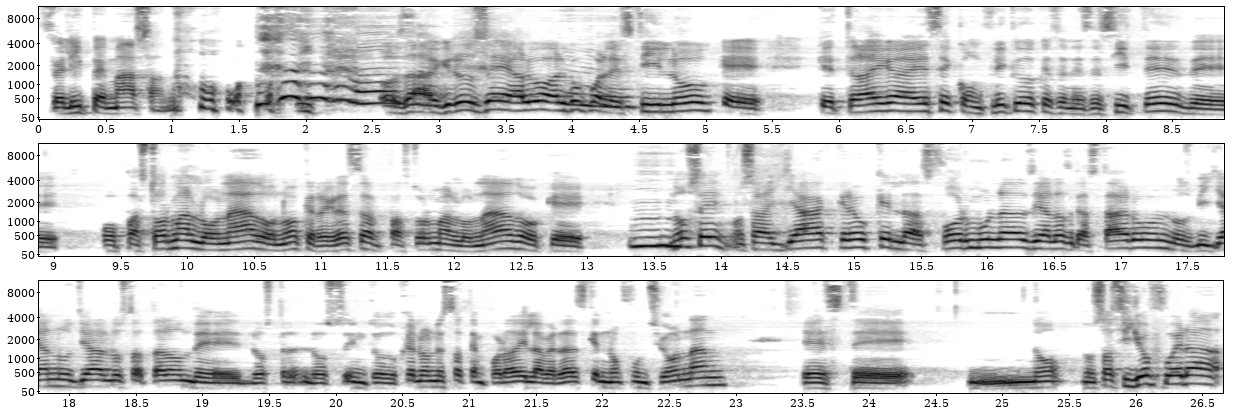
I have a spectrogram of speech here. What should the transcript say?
Felipe Massa, ¿no? o sea, no sé, algo, algo por el estilo que, que traiga ese conflicto que se necesite de, o Pastor Malonado, ¿no? Que regresa Pastor Malonado, que, no sé, o sea, ya creo que las fórmulas ya las gastaron, los villanos ya los trataron de, los, los introdujeron esta temporada y la verdad es que no funcionan. Este, no, o sea, si yo fuera,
